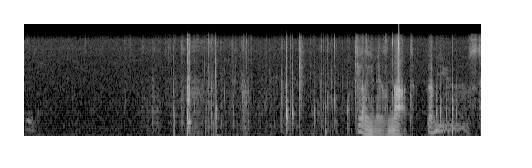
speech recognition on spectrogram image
through Killian is not amused.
